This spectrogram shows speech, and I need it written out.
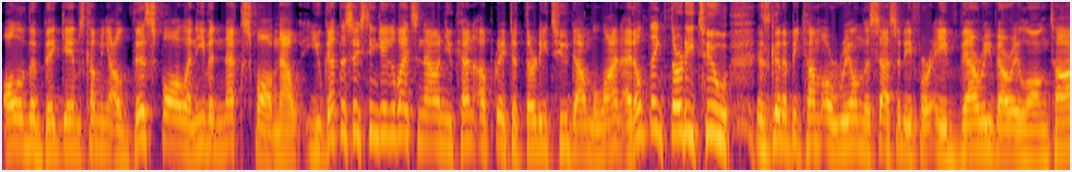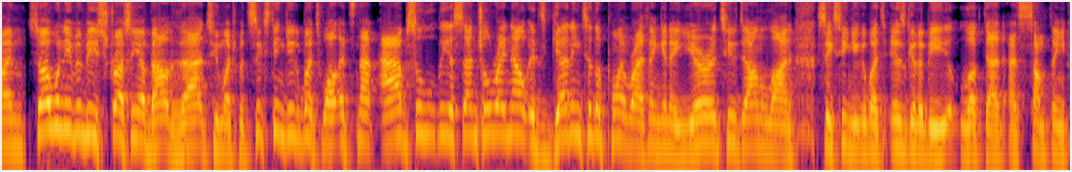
all of the big games coming out this fall and even next fall. Now, you get the 16 gigabytes now and you can upgrade to 32 down the line. I don't think 32 is going to become a real necessity for a very, very long time. So I wouldn't even be stressing about that too much, but 16 gigabytes, while it's not absolutely essential right now, it's getting to the point where I think in a year or two down the line, 16 gigabytes is going to be looked at as something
